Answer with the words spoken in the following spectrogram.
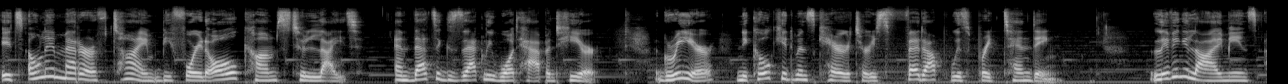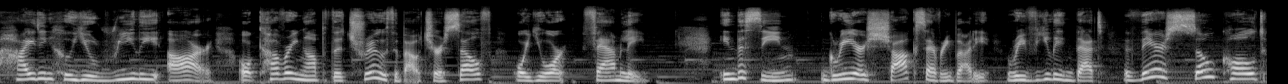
it's only a matter of time before it all comes to light. And that's exactly what happened here. Greer, Nicole Kidman's character, is fed up with pretending. Living a lie means hiding who you really are or covering up the truth about yourself or your family. In the scene, Greer shocks everybody, revealing that their so called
